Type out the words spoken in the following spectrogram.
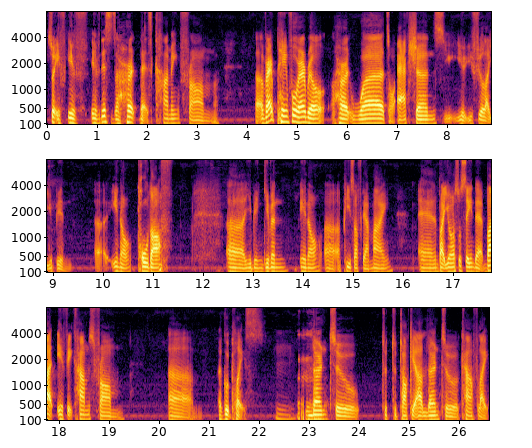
so if if if this is a hurt that is coming from a very painful very real hurt words or actions you, you, you feel like you've been uh, you know told off uh, you've been given you know uh, a piece of their mind and but you're also saying that but if it comes from um, a good place Mm. Mm. learn to to to talk it out learn to kind of like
